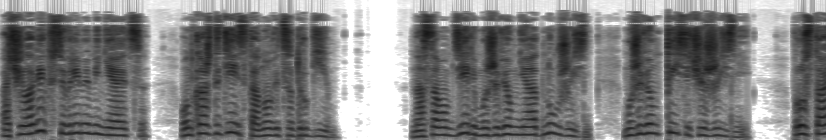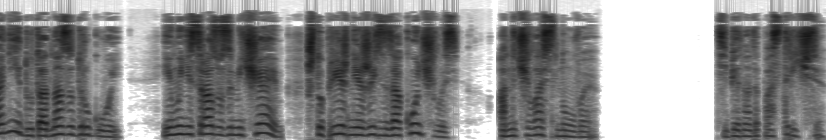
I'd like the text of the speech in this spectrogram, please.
А человек все время меняется, он каждый день становится другим. На самом деле мы живем не одну жизнь, мы живем тысячи жизней. Просто они идут одна за другой, и мы не сразу замечаем, что прежняя жизнь закончилась, а началась новая. — Тебе надо постричься,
